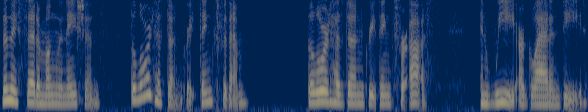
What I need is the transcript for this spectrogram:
Then they said among the nations, the Lord has done great things for them. The Lord has done great things for us, and we are glad indeed.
